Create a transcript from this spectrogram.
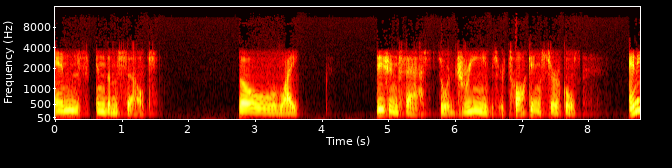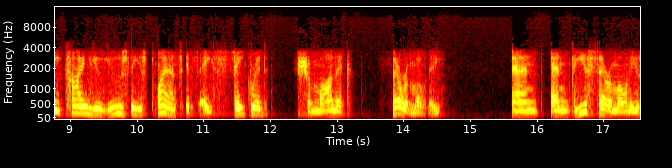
ends in themselves. So, like vision fasts or dreams or talking circles, anytime you use these plants, it's a sacred shamanic ceremony. And, and these ceremonies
